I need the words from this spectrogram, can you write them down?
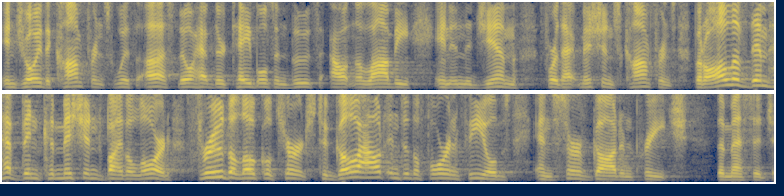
enjoy the conference with us. They'll have their tables and booths out in the lobby and in the gym for that missions conference. But all of them have been commissioned by the Lord through the local church to go out into the foreign fields and serve God and preach the message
